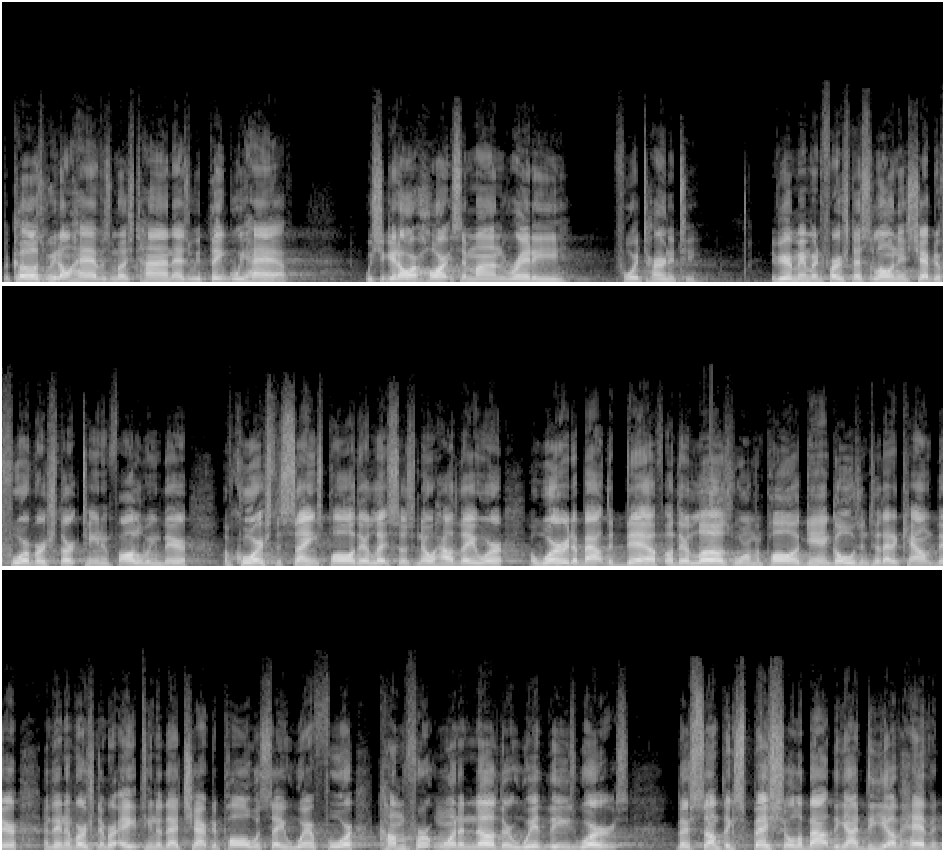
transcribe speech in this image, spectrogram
because we don't have as much time as we think we have, we should get our hearts and mind ready for eternity. If you remember in 1 Thessalonians chapter 4, verse 13 and following there, of course, the saints, Paul there lets us know how they were worried about the death of their loved one. And Paul again goes into that account there. And then in verse number 18 of that chapter, Paul would say, Wherefore comfort one another with these words. There's something special about the idea of heaven.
